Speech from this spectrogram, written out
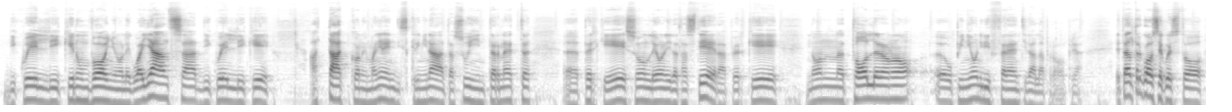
di quelli che non vogliono l'eguaglianza, di quelli che attaccano in maniera indiscriminata su internet eh, perché sono leoni da tastiera, perché non tollerano eh, opinioni differenti dalla propria. E tra altre cose questo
